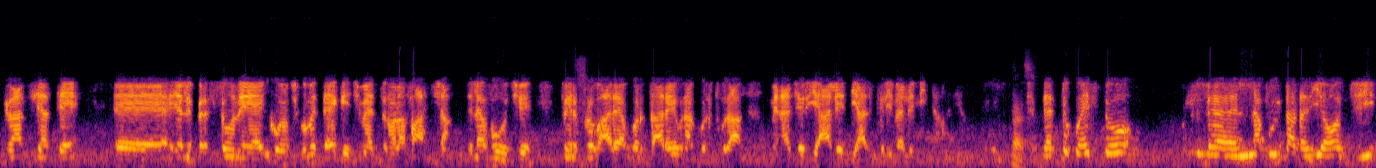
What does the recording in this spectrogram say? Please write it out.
grazie a te eh, e alle persone, ai coach come te che ci mettono la faccia e la voce per provare a portare una cultura manageriale di alto livello in Italia. Grazie. Detto questo, il, la puntata di oggi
